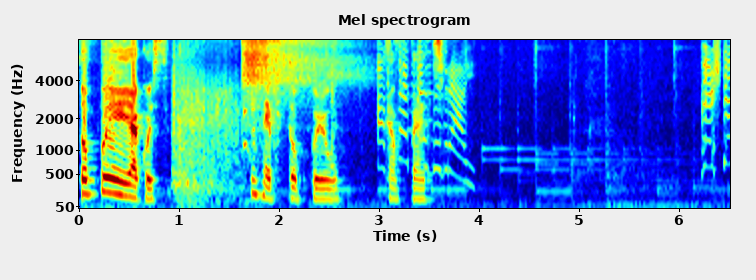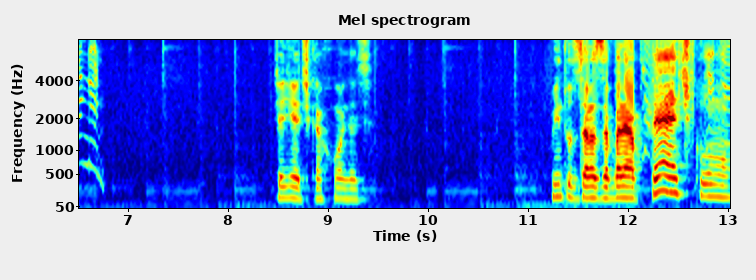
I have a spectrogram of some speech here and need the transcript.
Топи якось. Не втопив. Капець. Яєчка ходять. Він тут зараз забере аптечку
